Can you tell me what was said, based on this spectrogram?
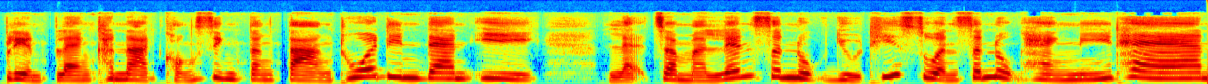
เปลี่ยนแปลงขนาดของสิ่งต่างๆ ทั่วดินแดนอีก และจะมาเล่นสนุกอยู่ที่สวนสนุกแห่งนี้แทน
